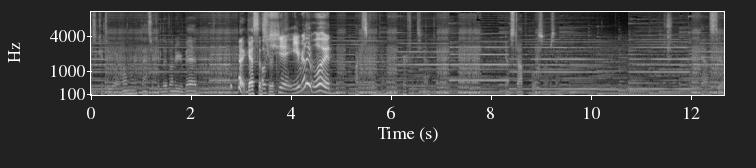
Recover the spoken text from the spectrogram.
Ralsei could do our homework. Lancer could live under your bed. I guess that's oh true. shit, he really would. Mark the school down. Perfect, you know. You're unstoppable is what I'm saying. Yeah, let's do it.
